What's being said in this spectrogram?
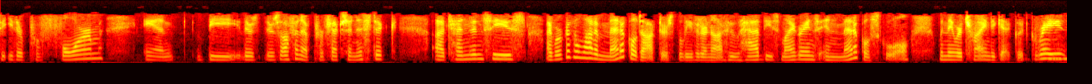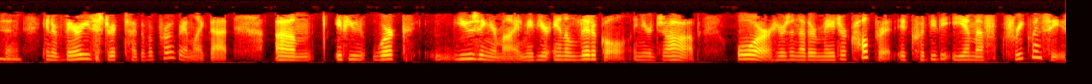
to either perform and be there's there's often a perfectionistic uh, tendencies. I work with a lot of medical doctors, believe it or not, who had these migraines in medical school when they were trying to get good grades mm-hmm. and in a very strict type of a program like that. Um, if you work using your mind, maybe you're analytical in your job, or here's another major culprit. It could be the EMF frequencies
